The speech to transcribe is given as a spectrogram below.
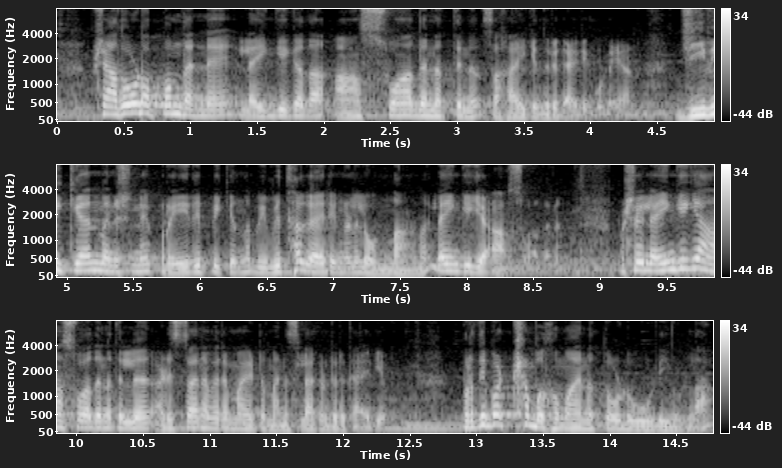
പക്ഷെ അതോടൊപ്പം തന്നെ ലൈംഗികത ആസ്വാദനത്തിന് സഹായിക്കുന്നൊരു കാര്യം കൂടെയാണ്. ജീവിക്കാൻ മനുഷ്യനെ പ്രേരിപ്പിക്കുന്ന വിവിധ കാര്യങ്ങളിൽ ഒന്നാണ് ലൈംഗിക ആസ്വാദനം. പക്ഷേ ലൈംഗിക ആസ്വാദനത്തിൽ അടിസ്ഥാനപരമായിട്ട് മനസ്സിലാക്കേണ്ട ഒരു കാര്യം പ്രതിപക്ഷ ബഹുമാനത്തോടു കൂടിയുള്ള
